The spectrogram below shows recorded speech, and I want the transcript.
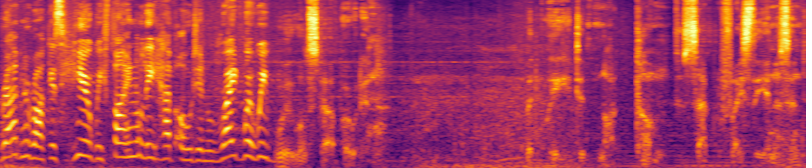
Ragnarok is here. We finally have Odin right where we... We will stop Odin. But we did not come to sacrifice the innocent.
